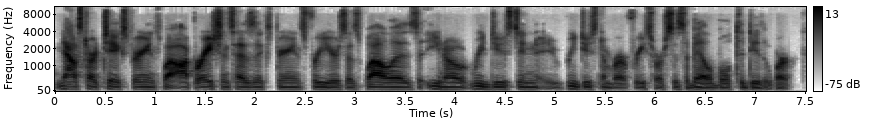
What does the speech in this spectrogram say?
now start to experience what operations has experienced for years as well as you know reduced in reduced number of resources available to do the work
